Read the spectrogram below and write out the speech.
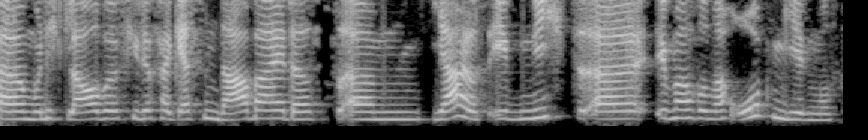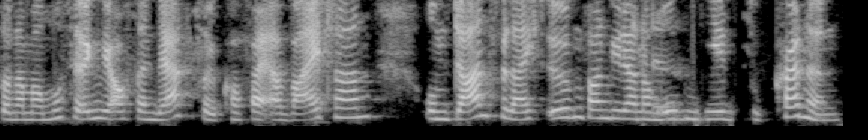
Ähm, und ich glaube, viele vergessen dabei, dass ähm, ja, das eben nicht äh, immer so nach oben gehen muss, sondern man muss ja irgendwie auch seinen Werkzeugkoffer erweitern, um dann vielleicht irgendwann wieder nach ja. oben gehen zu können.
